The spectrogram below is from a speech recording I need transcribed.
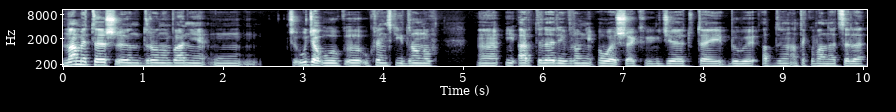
Mamy też y, dronowanie, czy udział u, y, ukraińskich dronów y, i artylerii w rejonie Ołeszek, gdzie tutaj były at- atakowane cele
